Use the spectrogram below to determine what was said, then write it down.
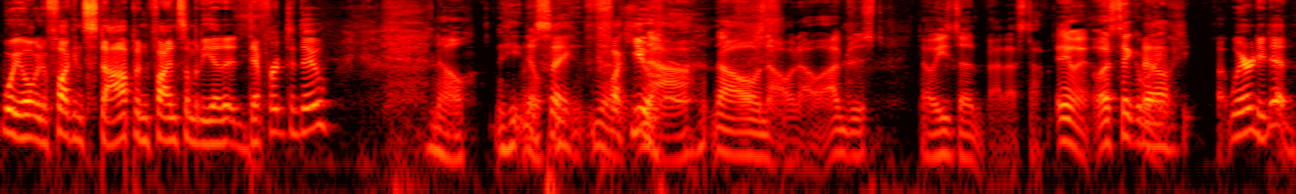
What, you want me to fucking stop and find somebody uh, different to do? No, he, no, say, he- no, fuck you. Nah, no, no, no. I'm just no. He's done badass stuff. Anyway, let's take a break. Well, he- we already did.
